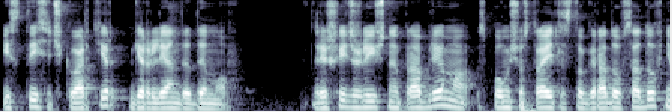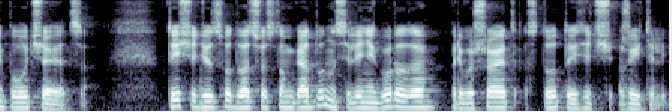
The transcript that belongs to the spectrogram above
из тысяч квартир гирлянды дымов. Решить жилищную проблему с помощью строительства городов-садов не получается. В 1926 году население города превышает 100 тысяч жителей.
